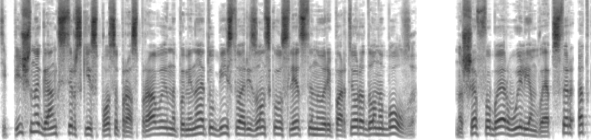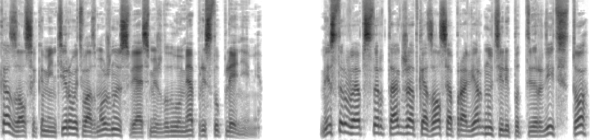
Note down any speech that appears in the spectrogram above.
Типично гангстерский способ расправы напоминает убийство аризонского следственного репортера Дона Болза. Но шеф ФБР Уильям Вебстер отказался комментировать возможную связь между двумя преступлениями. Мистер Вебстер также отказался опровергнуть или подтвердить то,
